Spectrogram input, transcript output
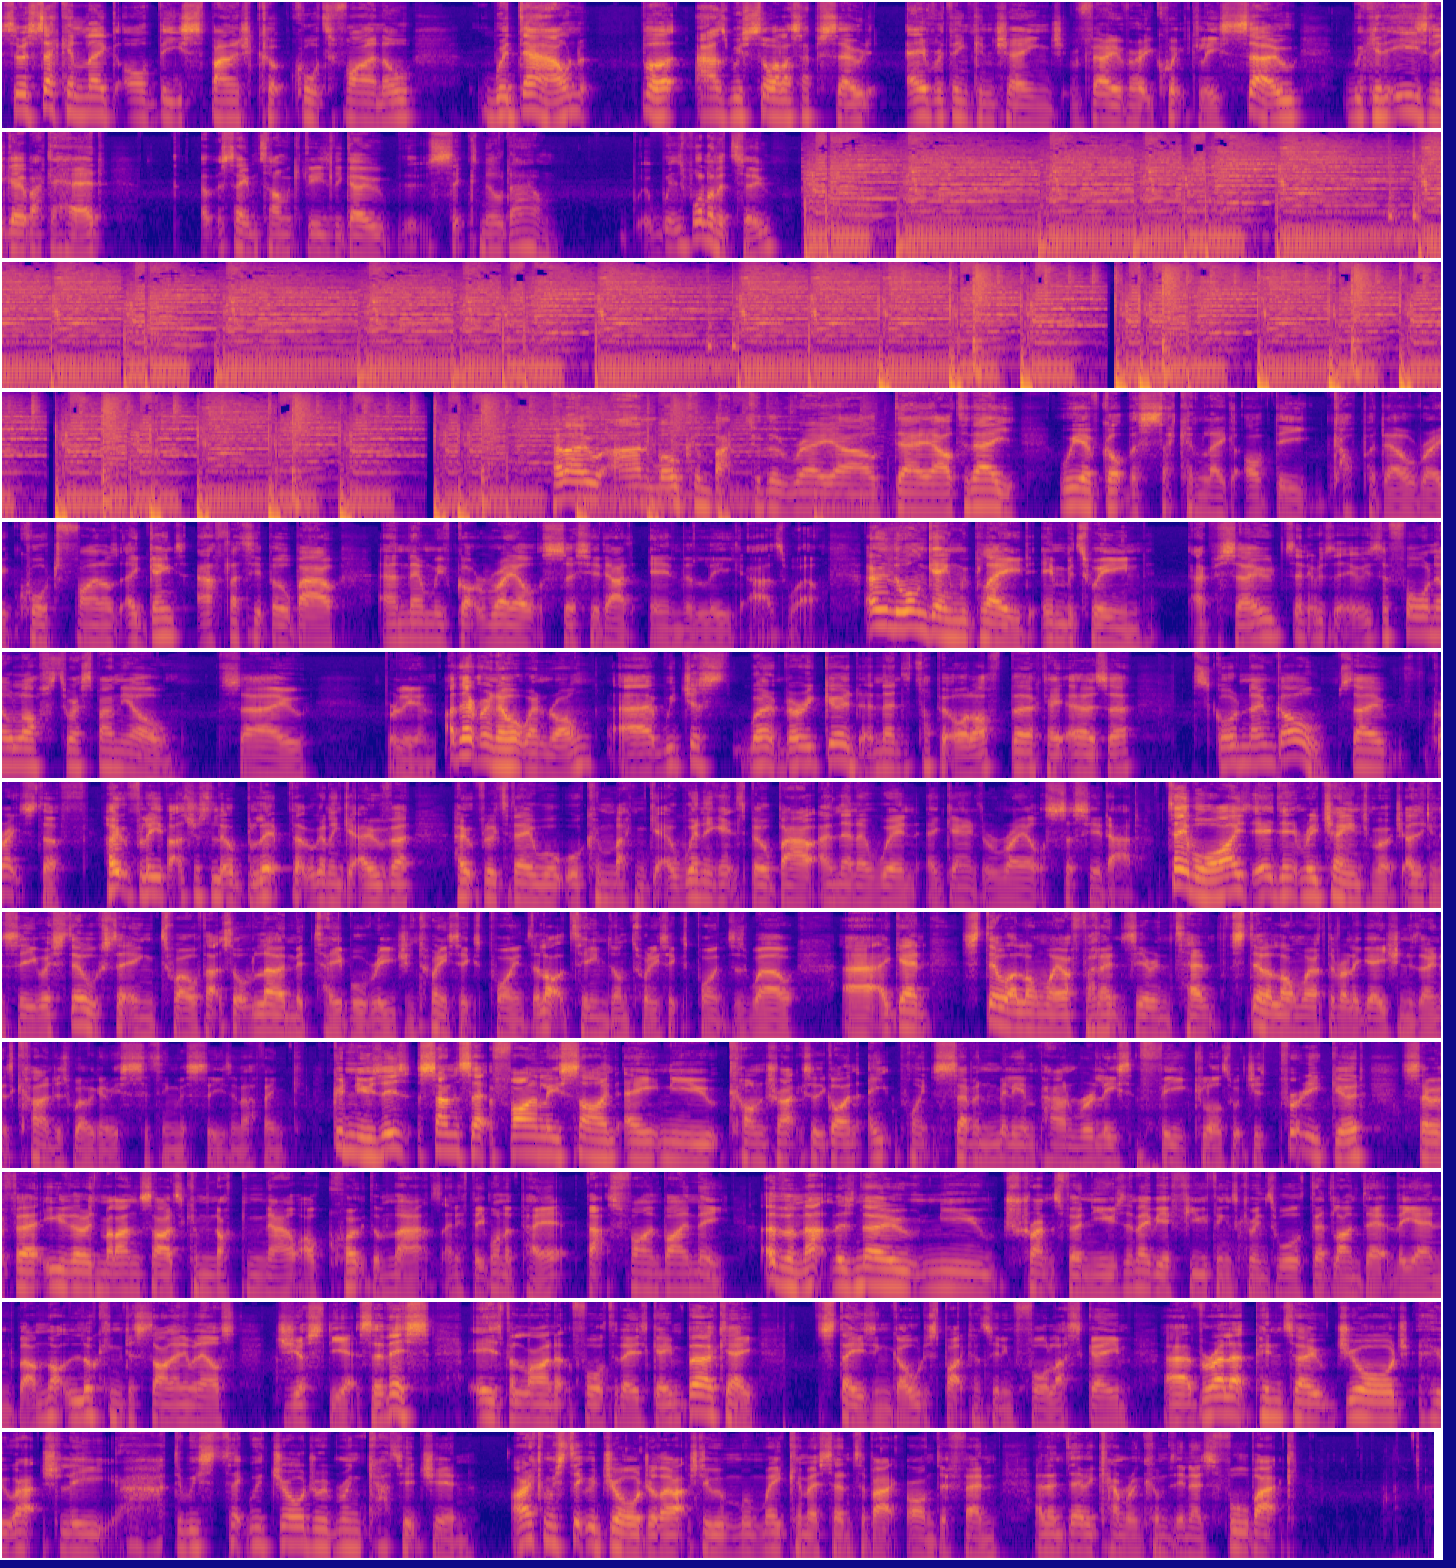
So a second leg of the Spanish Cup quarter-final. We're down, but as we saw last episode, everything can change very, very quickly. So we could easily go back ahead. At the same time, we could easily go 6-0 down. It's one of the two. Hello and welcome back to the Real Deal Today we have got the second leg of the Copa del Rey quarterfinals against Athletic Bilbao and then we've got Real Sociedad in the league as well. Only the one game we played in between episodes and it was it was a 4-0 loss to Espanyol. So brilliant. I don't really know what went wrong. Uh, we just weren't very good and then to top it all off Berke Urza scored an own goal. So great stuff. Hopefully that's just a little blip that we're going to get over. Hopefully today we'll, we'll come back and get a win against Bilbao and then a win against Real Sociedad. Table wise, it didn't really change much. As you can see, we're still sitting 12th, that sort of lower mid-table region, 26 points. A lot of teams on 26 points as well. Uh, again, still a long way off Valencia in 10th, still a long way off the relegation zone. It's kind of just where we're going to be sitting this season, I think. Good news is Sunset finally signed a new contract, so he's got an £8.7 million release fee clause, which is pretty good. So if uh, either of those Milan sides come knocking I'll quote them that, and if they want to pay it, that's fine by me. Other than that, there's no new transfer news. There may be a few things coming towards deadline day at the end, but I'm not looking to sign anyone else just yet. So this is the lineup for today's game. Berke stays in goal despite conceding four last game. Uh, Varela, Pinto, George, who actually... Uh, do we stick with George or we bring Katic in? I reckon we stick with George, although actually we'll make him a centre back on defend, and then David Cameron comes in as fullback.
